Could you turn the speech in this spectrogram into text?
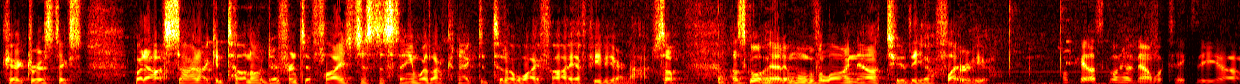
characteristics, but outside I can tell no difference. It flies just the same whether I'm connected to the Wi-Fi FPV or not. So let's go ahead and we'll move along now to the uh, flight review. Okay, let's go ahead now. We'll take the uh,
